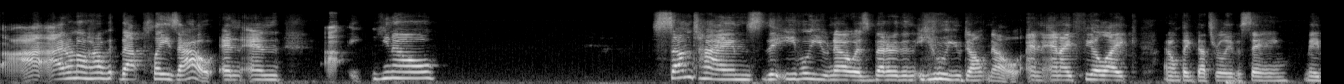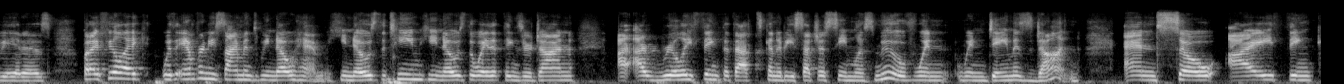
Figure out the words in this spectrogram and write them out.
I, I don't know how that plays out, and and uh, you know, sometimes the evil you know is better than the evil you don't know, and and I feel like I don't think that's really the saying. Maybe it is. But I feel like with Anthony Simons, we know him. He knows the team, he knows the way that things are done. I, really think that that's going to be such a seamless move when when Dame is done. And so I think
